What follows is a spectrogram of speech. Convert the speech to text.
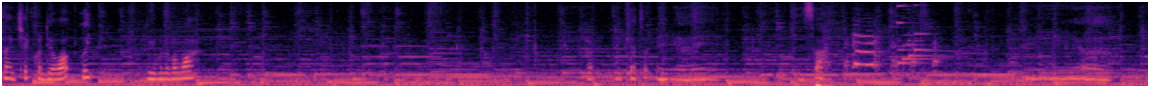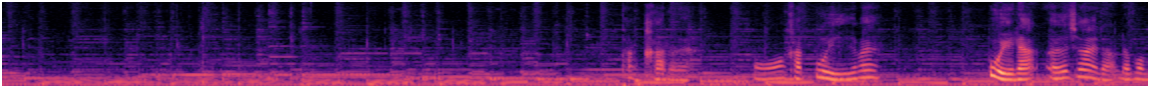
นั่งเช็คคนเดียวว่าเฮ้ยลืมอะไรมาวะ อ๋อขาดปุ๋ยใช่ไหมปุ๋ยนะเออใช่เดี๋ยวเดี๋ยวผม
